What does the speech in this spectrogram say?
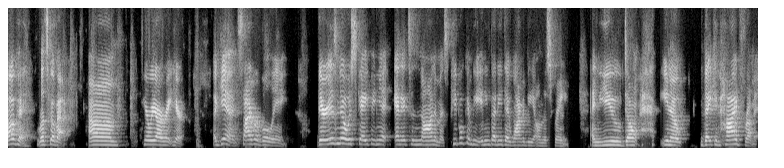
Okay, let's go back. Um, here we are right here. Again, cyberbullying. There is no escaping it, and it's anonymous. People can be anybody they want to be on the screen, and you don't, you know, they can hide from it.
